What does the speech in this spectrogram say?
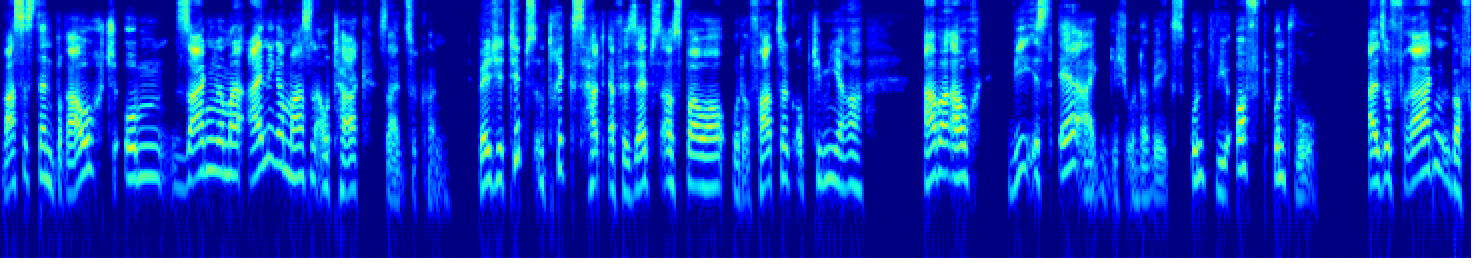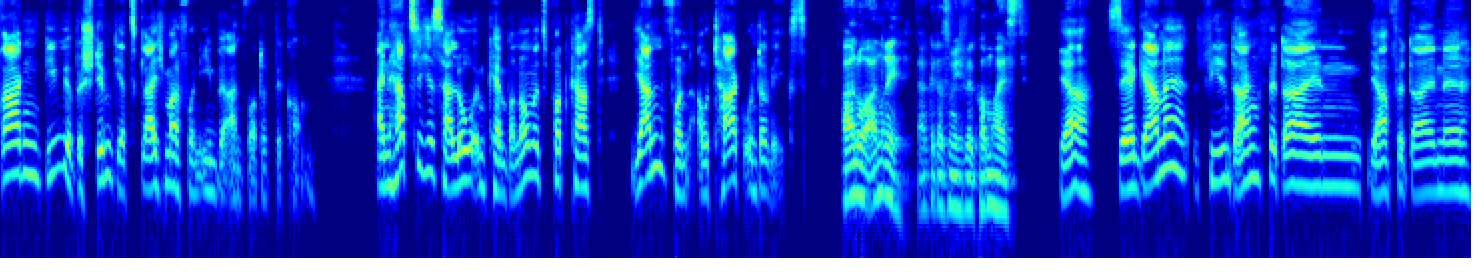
was es denn braucht, um, sagen wir mal, einigermaßen autark sein zu können. Welche Tipps und Tricks hat er für Selbstausbauer oder Fahrzeugoptimierer? Aber auch, wie ist er eigentlich unterwegs und wie oft und wo? Also Fragen über Fragen, die wir bestimmt jetzt gleich mal von ihm beantwortet bekommen. Ein herzliches Hallo im Camper Nomads Podcast, Jan von Autark unterwegs. Hallo André, danke, dass du mich willkommen heißt. Ja, sehr gerne. Vielen Dank für dein, ja, für deine,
